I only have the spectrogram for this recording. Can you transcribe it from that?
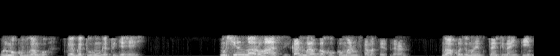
urimo kuvuga ngo twebwe tuhunge tujye hehe mushyire intwaro hasi kandi muravuga ko mwari mufite amasezerano mwakoze muri 2019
